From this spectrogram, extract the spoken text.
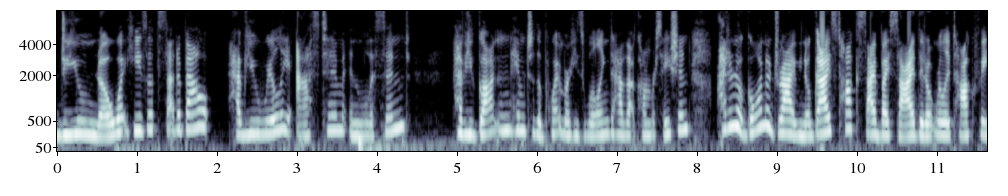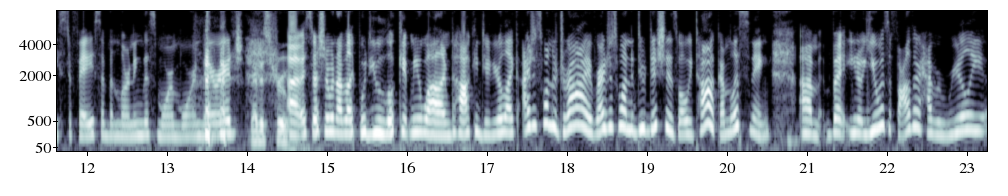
Do you know what he's upset about? Have you really asked him and listened? Have you gotten him to the point where he's willing to have that conversation? I don't know. Go on a drive. You know, guys talk side by side. They don't really talk face to face. I've been learning this more and more in marriage. that is true. Uh, especially when I'm like, would you look at me while I'm talking to you? And you're like, I just want to drive or I just want to do dishes while we talk. I'm listening. Um, but, you know, you as a father have a really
